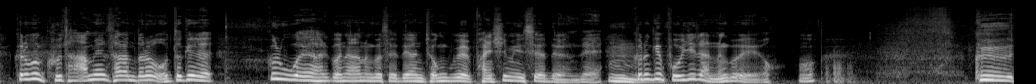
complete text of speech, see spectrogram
그러면 그 다음에 사람들을 어떻게 끌고 가야 할 거냐 하는 것에 대한 정부의 관심이 있어야 되는데 음. 그런 게 보이질 않는 거예요. 어? 그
